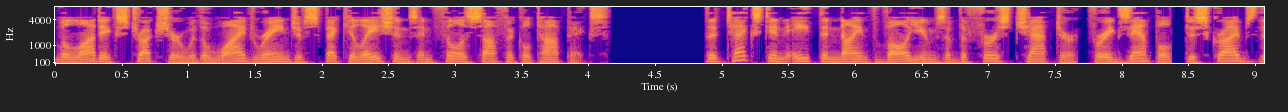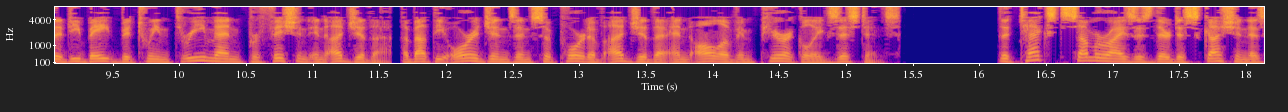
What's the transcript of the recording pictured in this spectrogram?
melodic structure with a wide range of speculations and philosophical topics. The text in 8th and 9th volumes of the first chapter, for example, describes the debate between three men proficient in Ujjhata, about the origins and support of Ujjhata and all of empirical existence. The text summarizes their discussion as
